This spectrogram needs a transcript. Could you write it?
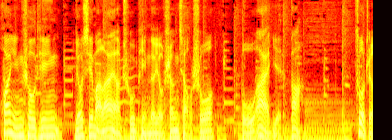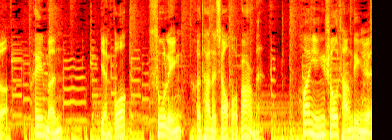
欢迎收听由喜马拉雅出品的有声小说《不爱也罢》，作者黑门，演播苏林和他的小伙伴们。欢迎收藏订阅。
